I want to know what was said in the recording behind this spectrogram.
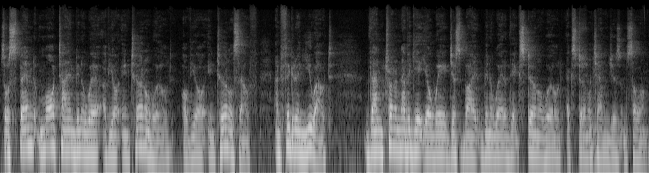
So spend more time being aware of your internal world, of your internal self, and figuring you out than trying to navigate your way just by being aware of the external world, external challenges, and so on.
